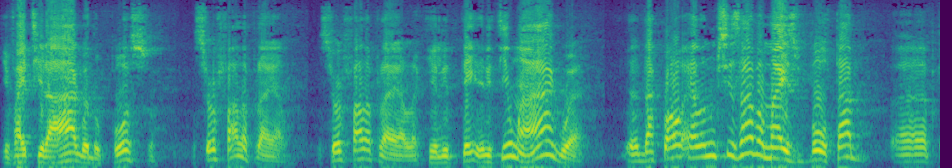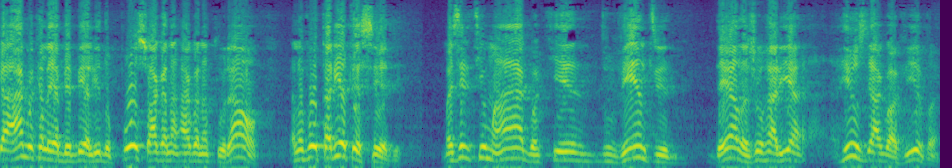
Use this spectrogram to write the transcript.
que vai tirar água do poço, o Senhor fala para ela. O Senhor fala para ela que ele, tem, ele tinha uma água eh, da qual ela não precisava mais voltar, uh, porque a água que ela ia beber ali do poço, água, água natural, ela voltaria a ter sede. Mas ele tinha uma água que do ventre dela jorraria rios de água viva,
